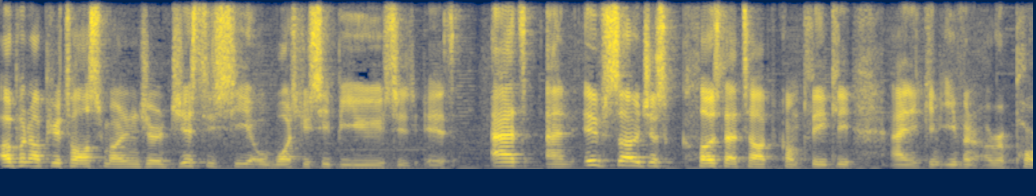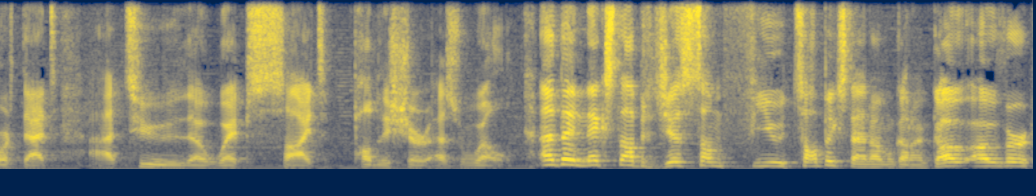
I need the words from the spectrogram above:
open up your task manager just to see what your CPU usage is at and if so just close that tab completely and you can even report that uh, to the website publisher as well. And then next up just some few topics that i'm gonna go over.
